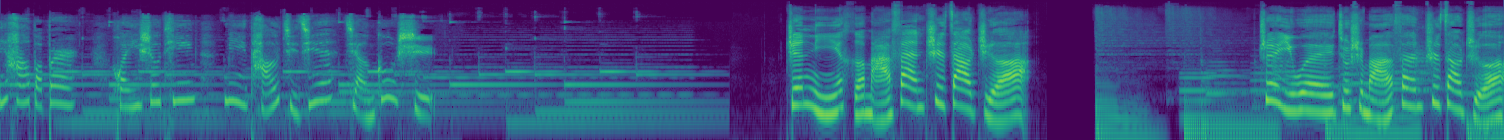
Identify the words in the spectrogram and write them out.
你好，宝贝儿，欢迎收听蜜桃姐姐讲故事。珍妮和麻烦制造者，这一位就是麻烦制造者，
